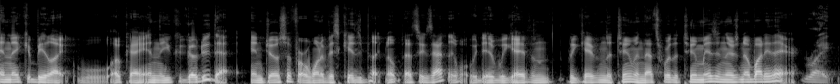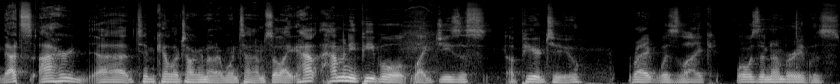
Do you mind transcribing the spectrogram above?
and they could be like, well, okay, and then you could go do that, and Joseph or one of his kids would be like, nope, that's exactly what we did. We gave him, we gave him the tomb, and that's where the tomb is, and there's nobody there. Right. That's I heard uh, Tim Keller talking about it one time. So like how how many people like Jesus appeared to, right? Was like what was the number? It was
